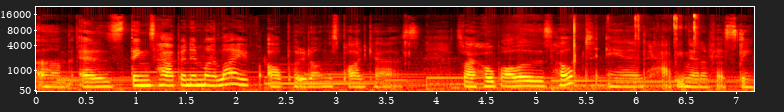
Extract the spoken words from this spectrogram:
um, as things happen in my life, I'll put it on this podcast. So I hope all of this helped and happy manifesting.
